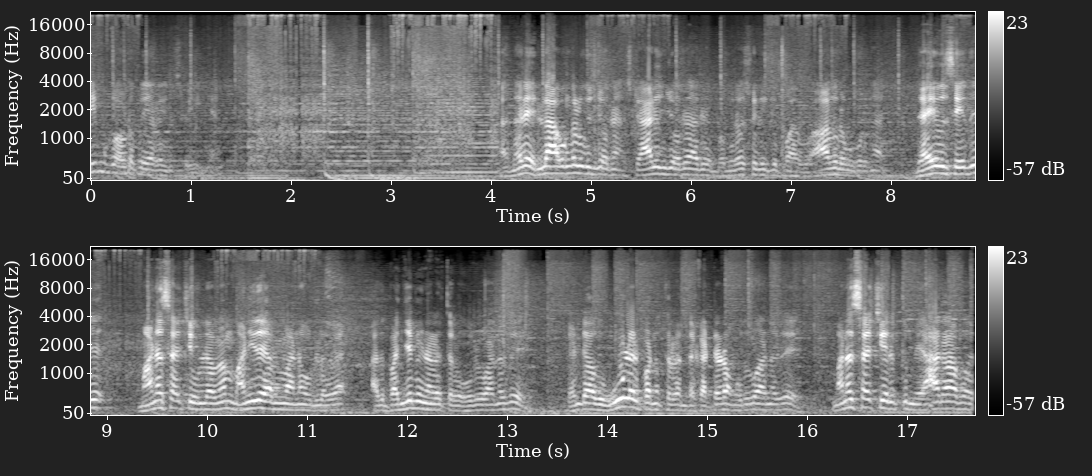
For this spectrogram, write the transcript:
திமுகவோட போய் அலைன்ஸ் வைங்க. அதனால எல்லா அவங்களுக்கும் சொல்கிறேன் ஸ்டாலின் சொல்கிறாரு இப்போ முரசொலிக்கு ஆதரவு கொடுங்க. தயவு செய்து மனசாட்சி உள்ளவன் மனித அபிமானம் உள்ளவன் அது பஞ்சமி நலத்தில் உருவானது ரெண்டாவது ஊழல் பணத்தில் அந்த கட்டடம் உருவானது மனசாட்சி இருக்கும் யாராக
